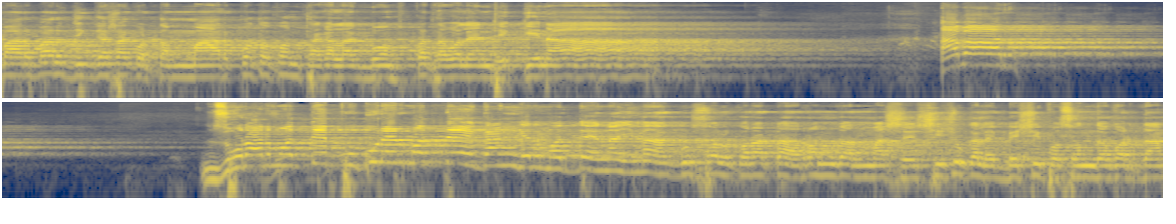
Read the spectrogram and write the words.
বারবার জিজ্ঞাসা করতাম, মার, কতক্ষণ থাকা লাগবো? কথা বলেন ঠিক কিনা? আবার জোড়ার মধ্যে, পুকুরের মধ্যে, গাঙ্গের মধ্যে নাইমা গোসল করাটা রমজান মাসে শিশুকালে বেশি পছন্দ করতাম।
